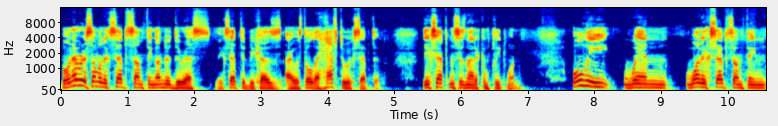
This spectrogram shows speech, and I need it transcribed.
But whenever someone accepts something under duress, they accept it because I was told I have to accept it. The acceptance is not a complete one. Only when one accepts something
